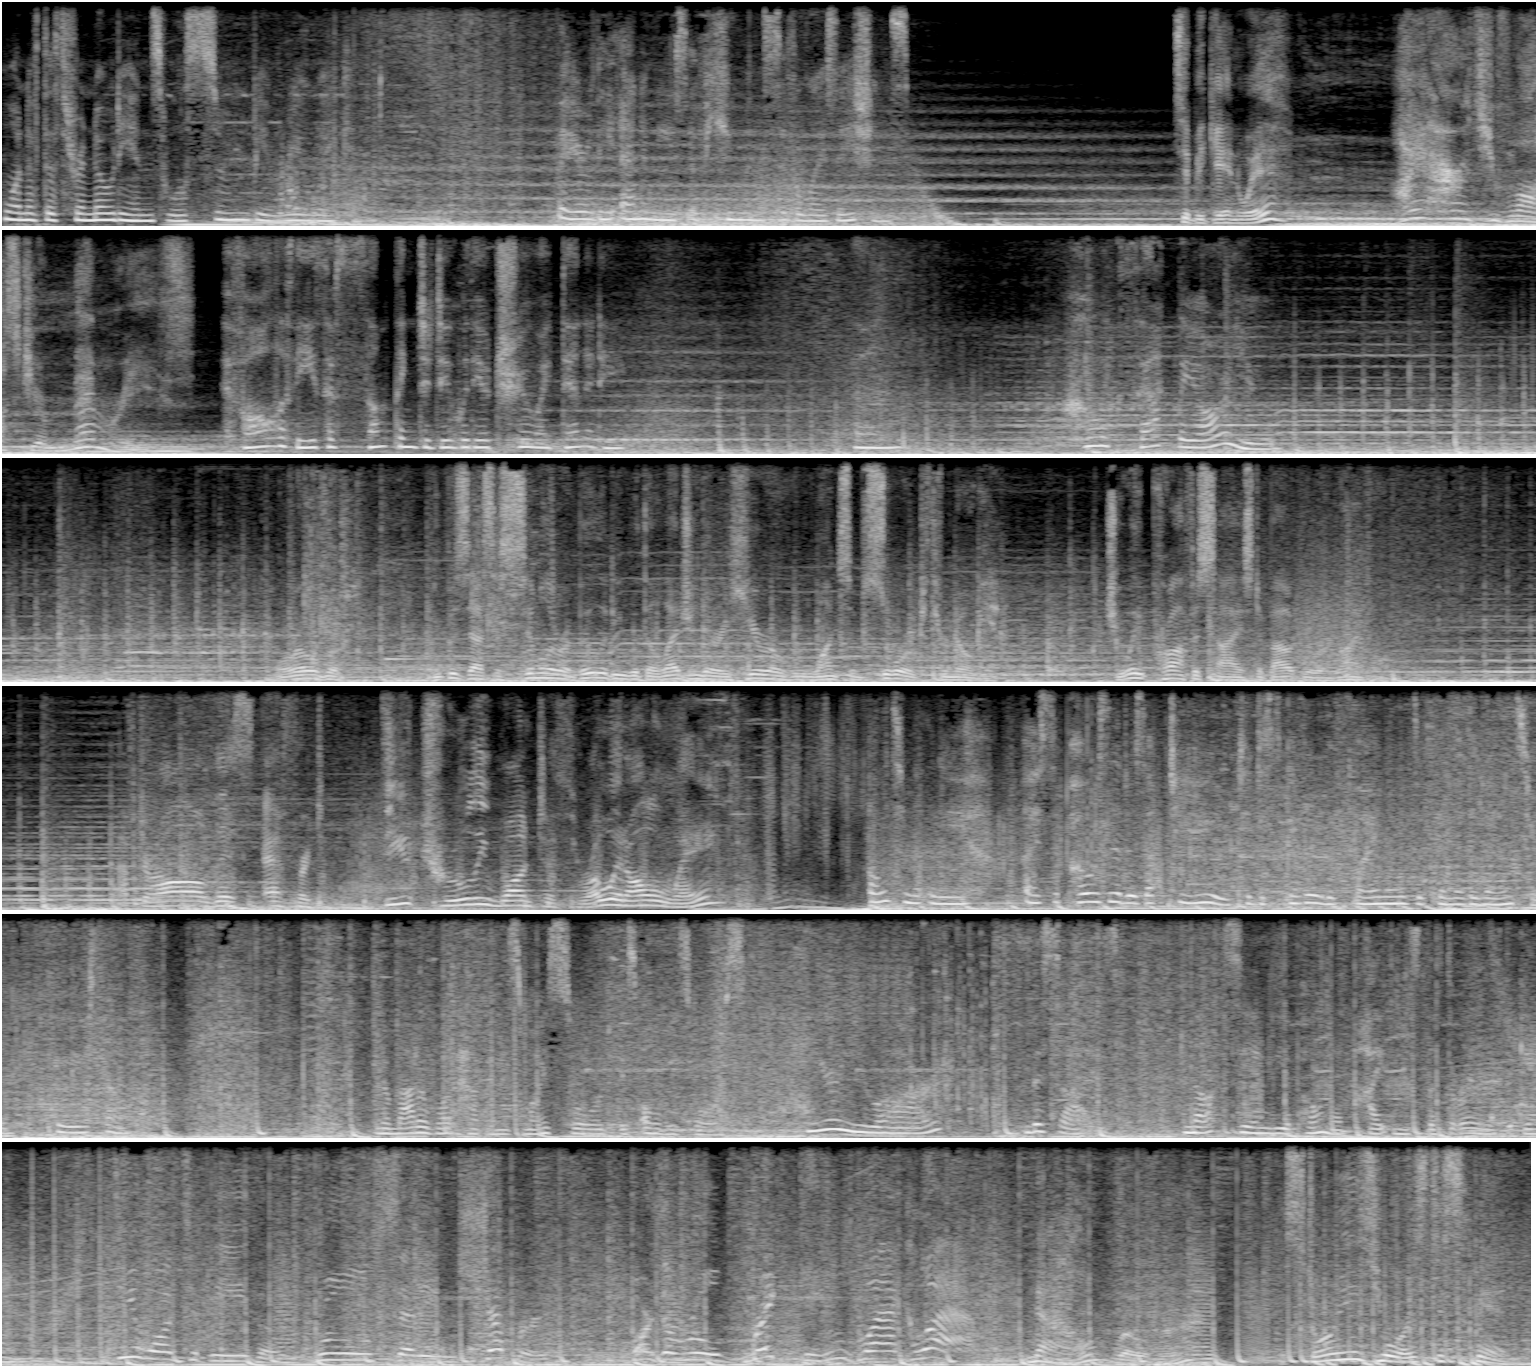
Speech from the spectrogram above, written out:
one of the Threnodians will soon be reawakened. They are the enemies of human civilizations. To begin with, I heard you've lost your memories. If all of these have something to do with your true identity, then who exactly are you? Moreover, you possess a similar ability with the legendary hero who once absorbed Threnodian. Jue prophesized about your arrival. After all this effort, do you truly want to throw it all away? Ultimately, I suppose it is up to you to discover the final definitive answer for yourself. No matter what happens, my sword is always yours. Here you are. Besides, not seeing the opponent heightens the thrill of the game. Do you want to be the rule-setting shepherd or the rule-breaking black lab? Now, Rover, the story is yours to spin.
